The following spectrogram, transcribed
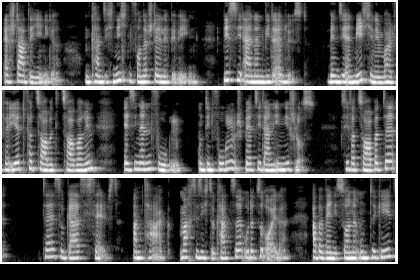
erstarrt derjenige und kann sich nicht von der Stelle bewegen, bis sie einen wieder erlöst. Wenn sie ein Mädchen im Wald verirrt, verzaubert die Zauberin es in einen Vogel, und den Vogel sperrt sie dann in ihr Schloss. Sie verzauberte sogar sich selbst. Am Tag macht sie sich zur Katze oder zur Eule, aber wenn die Sonne untergeht,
